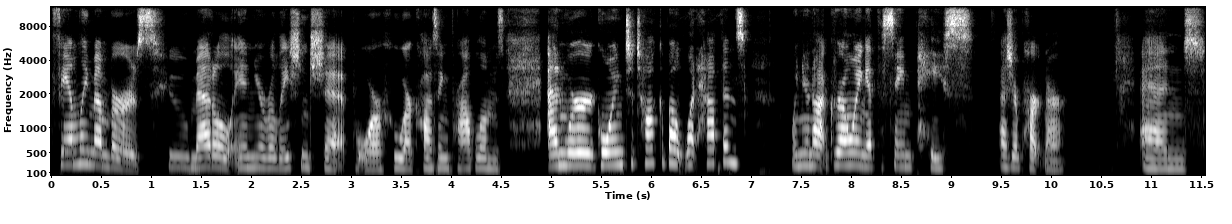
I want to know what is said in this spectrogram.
family members who meddle in your relationship or who are causing problems. And we're going to talk about what happens when you're not growing at the same pace as your partner and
